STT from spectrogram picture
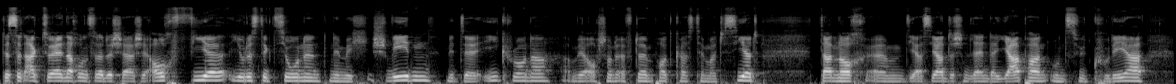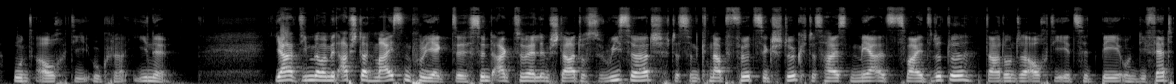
Das sind aktuell nach unserer Recherche auch vier Jurisdiktionen, nämlich Schweden mit der E-Krona, haben wir auch schon öfter im Podcast thematisiert. Dann noch ähm, die asiatischen Länder Japan und Südkorea und auch die Ukraine. Ja, die mit Abstand meisten Projekte sind aktuell im Status Research. Das sind knapp 40 Stück, das heißt mehr als zwei Drittel, darunter auch die EZB und die FED.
